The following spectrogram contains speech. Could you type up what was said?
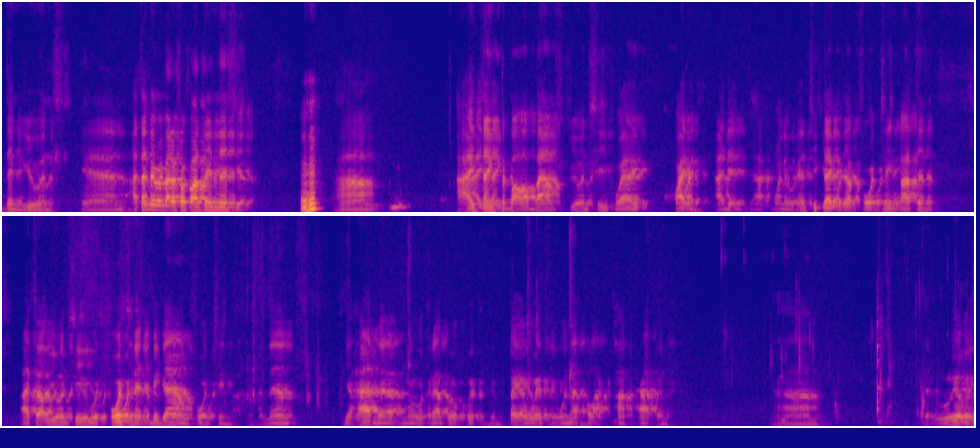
than and and I think they were a better football team this year. Mm-hmm. Um, I think the ball bounced UNC's way quite a bit. I did I, when it, NC State was up 14 nothing. I felt UNC was fortunate to be down 14 And then you had to, I'm going to look it up real quick, if you bear with me, when that block punt happened. Um, really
